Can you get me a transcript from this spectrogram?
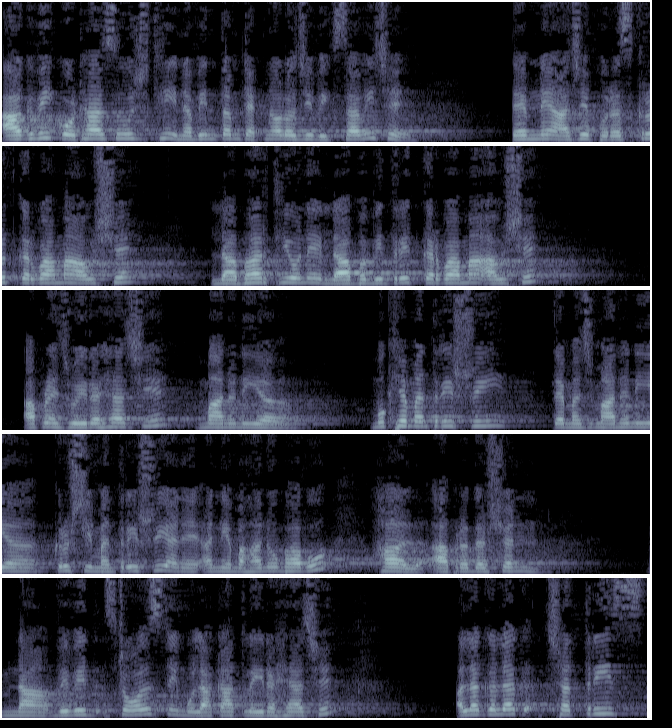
આગવી કોઠાસૂઝથી નવીનતમ ટેકનોલોજી વિકસાવી છે, તેમને આજે પુરસ્કૃત કરવામાં આવશે, લાભાર્થીઓને લાભ વિતરિત કરવામાં આવશે. આપણે જોઈ રહ્યા છીએ, માનનીય મુખ્યમંત્રી શ્રી તેમજ માનનીય કૃષિ મંત્રી અને અન્ય મહાનુભાવો હાલ આ પ્રદર્શનના વિવિધ સ્ટોલ્સની મુલાકાત લઈ રહ્યા છે. અલગ અલગ છત્રીસ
